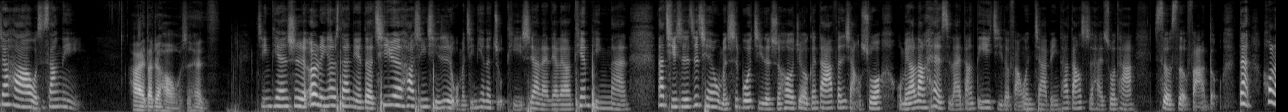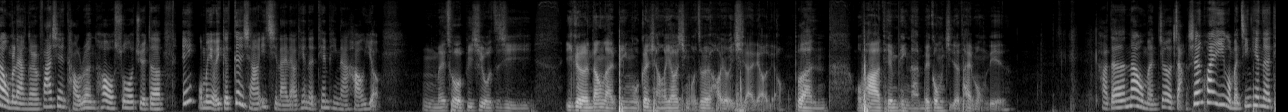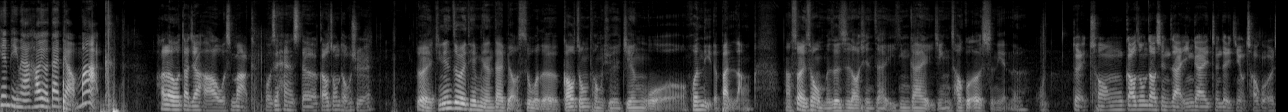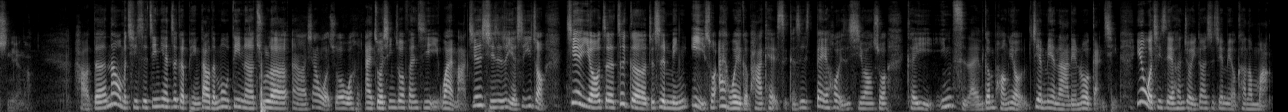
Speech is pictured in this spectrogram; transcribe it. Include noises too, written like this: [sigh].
家好，我是 Sunny。嗨，大家好，我是 Hans。今天是二零二三年的七月号星期日，我们今天的主题是要来聊聊天平男。那其实之前我们试播集的时候，就有跟大家分享说，我们要让 Hans 来当第一集的访问嘉宾。他当时还说他瑟瑟发抖，但后来我们两个人发现讨论后说，觉得诶，我们有一个更想要一起来聊天的天平男好友。嗯，没错，比起我自己一个人当来宾，我更想要邀请我这位好友一起来聊聊，不然。我怕天平男被攻击的太猛烈了。好的，那我们就掌声欢迎我们今天的天平男好友代表 Mark。Hello，大家好，我是 Mark，我是 Hans 的高中同学。对，今天这位天平男代表是我的高中同学兼我婚礼的伴郎。那算一算，我们认识到现在应该已经超过二十年了。对，从高中到现在，应该真的已经有超过二十年了。好的，那我们其实今天这个频道的目的呢，除了呃像我说我很爱做星座分析以外嘛，其实其实也是一种借由着这个就是名义说，哎，我有个 podcast，可是背后也是希望说可以因此来跟朋友见面啊，联络感情。因为我其实也很久一段时间没有看到 Mark，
